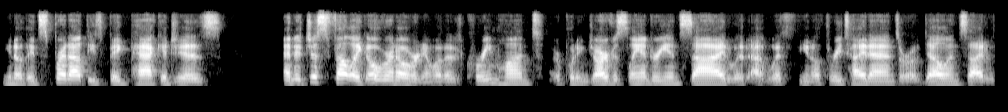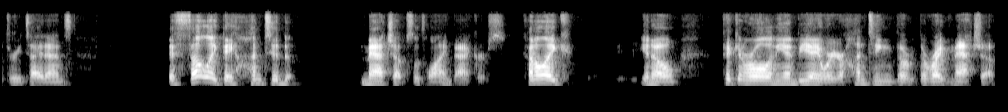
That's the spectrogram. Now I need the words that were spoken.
you know, they'd spread out these big packages, and it just felt like over and over again, whether it's Kareem Hunt or putting Jarvis Landry inside with uh, with you know three tight ends or Odell inside with three tight ends, it felt like they hunted matchups with linebackers, kind of like you know pick and roll in the NBA where you're hunting the, the right matchup.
